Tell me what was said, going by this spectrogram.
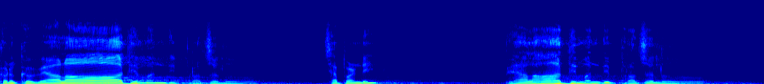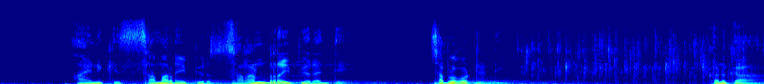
కనుక వేలాది మంది ప్రజలు చెప్పండి వేలాది మంది ప్రజలు ఆయనకి సమర్ అయిపోయారు సరెండర్ అయిపోయారు అంతే. చెప్పలు కొట్టండి కనుక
